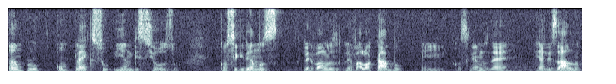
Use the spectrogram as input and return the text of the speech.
amplo, complexo e ambicioso. Conseguiremos levá-lo levá a cabo? Em, conseguiremos né, realizá-lo?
